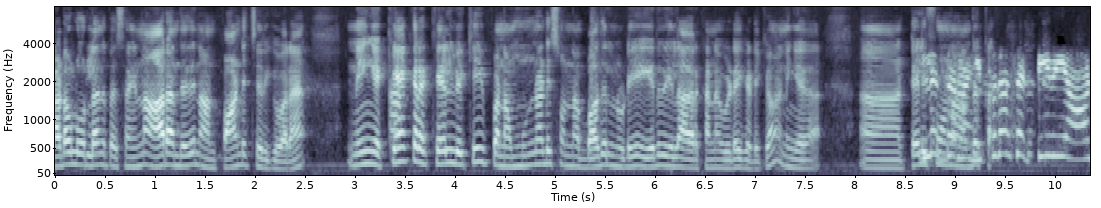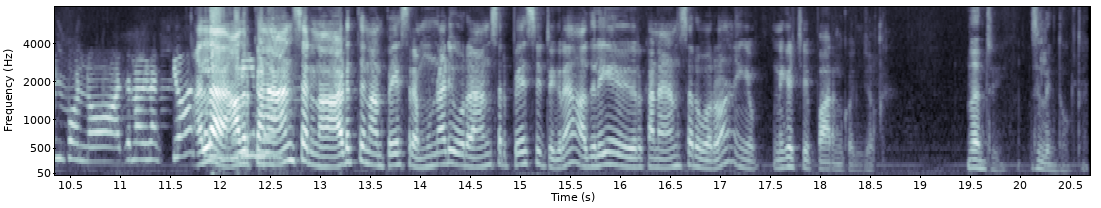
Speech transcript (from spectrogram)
கடலூர்லேருந்து பேசுகிறீங்கன்னா ஆறாம் தேதி நான் பாண்டிச்சேரிக்கு வரேன். நீங்கள் கேட்குற கேள்விக்கு இப்போ நான் முன்னாடி சொன்ன பதிலினுடைய இறுதியில் அதற்கான விடை கிடைக்கும். நீங்கள் இல்ல டெலிஃபோனை வந்து நாங்க இப்பதான் சார் டிவி ஆன் பண்ணோம். அதனால நான் கியூர் அல்ல அதற்கான ஆன்சர் நான் அடுத்து நான் பேசுகிறேன் முன்னாடி ஒரு ஆன்சர் பேசிட்டு இருக்கிறேன். அதுலேயும் இதற்கான ஆன்சர் வரும். நீங்கள் நிகழ்ச்சியை பாருங்க கொஞ்சம். நன்றி. சொல்லுங்க டாக்டர்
